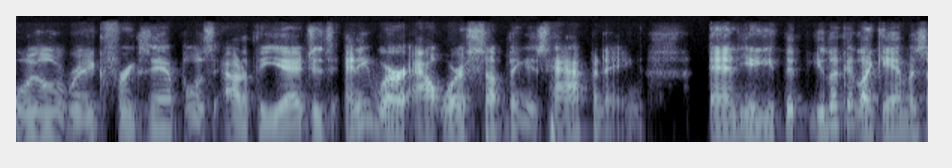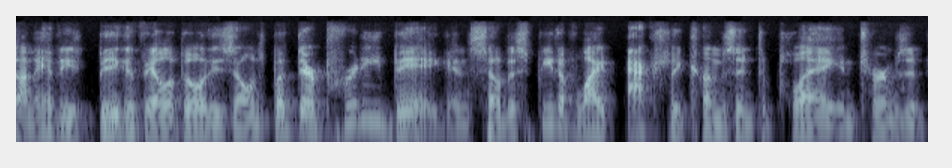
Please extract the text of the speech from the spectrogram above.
oil rig, for example, is out at the edge. It's anywhere out where something is happening. And you, know, you, you look at like Amazon, they have these big availability zones, but they're pretty big. And so the speed of light actually comes into play in terms of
